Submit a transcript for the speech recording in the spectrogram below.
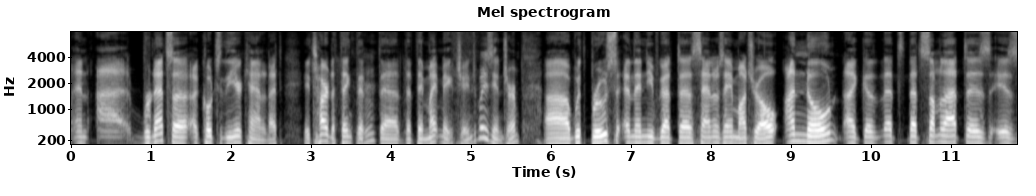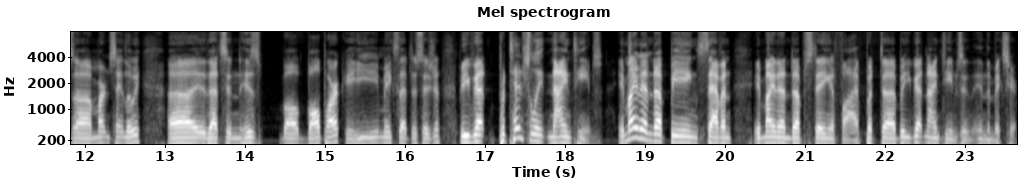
and uh, Brunette's a, a, coach of the year candidate. It's hard to think that mm-hmm. uh, that they might make a change, but he's interim uh, with Bruce, and then you've got uh, San Jose, Montreal, unknown. Like uh, that's that's some of that is is uh, Martin St. Louis. that's in his ball, ballpark. He makes that decision, but you've got potentially nine teams. It might end up being seven. It might end up staying at five. But uh, but you've got nine teams in, in the mix here.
